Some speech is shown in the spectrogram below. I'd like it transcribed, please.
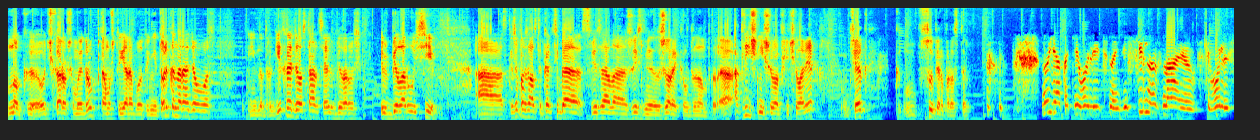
много, очень хороший мой друг, потому что я работаю не только на Радио ВОЗ, и на других радиостанциях в, Беларусь, в Беларуси. А, скажи, пожалуйста, как тебя связала жизнь с Жорой Колдуном? А, Отличнейший вообще человек. Человек супер просто. Ну, я так его лично не сильно знаю. Всего лишь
